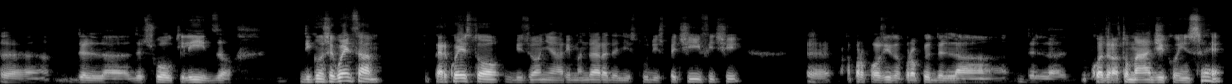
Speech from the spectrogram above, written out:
eh, del, del, suo utilizzo. Di conseguenza, per questo bisogna rimandare degli studi specifici eh, a proposito proprio della, del quadrato magico in sé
